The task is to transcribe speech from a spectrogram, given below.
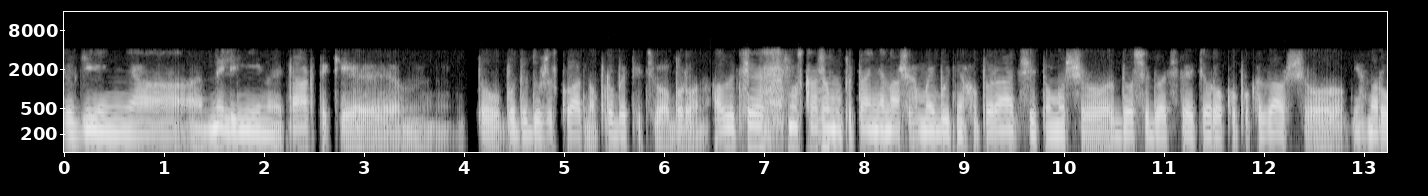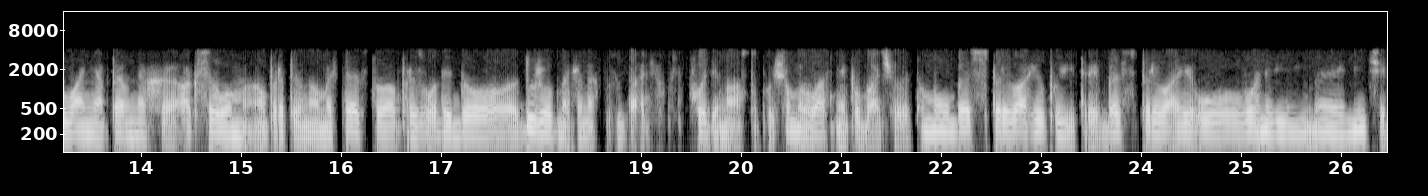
задіяння нелінійної тактики то буде дуже складно пробити цю оборону. Але це, ну скажімо, питання наших майбутніх операцій, тому що досвід 23-го року показав, що ігнорування певних аксіом оперативного мистецтва призводить до дуже обмежених результатів в ході наступу, що ми власне і побачили. Тому без переваги у повітрі, без переваги у вогневій міці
